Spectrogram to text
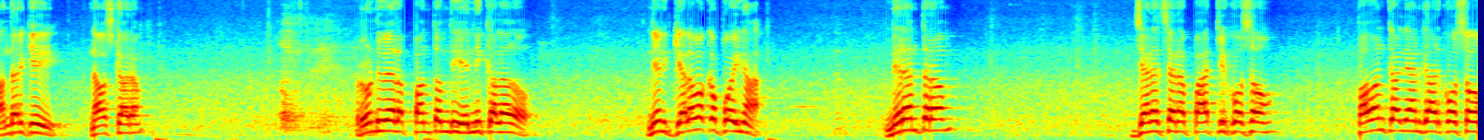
అందరికీ నమస్కారం. రెండు వేల పంతొమ్మిది ఎన్నికలలో నేను గెలవకపోయినా నిరంతరం జనసేన పార్టీ కోసం పవన్ కళ్యాణ్ గారి కోసం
